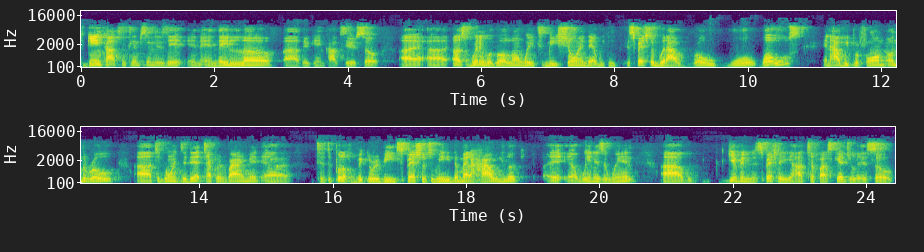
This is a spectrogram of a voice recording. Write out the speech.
Gamecocks and Clemson is it, and and they love uh, their Gamecocks here. So uh, uh, us winning will go a long way to me showing that we can, especially with our road woes and how we performed on the road, uh, to go into that type of environment uh, to, to pull up a victory would be special to me, no matter how we look. A win is a win, uh, given especially how tough our schedule is. So,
